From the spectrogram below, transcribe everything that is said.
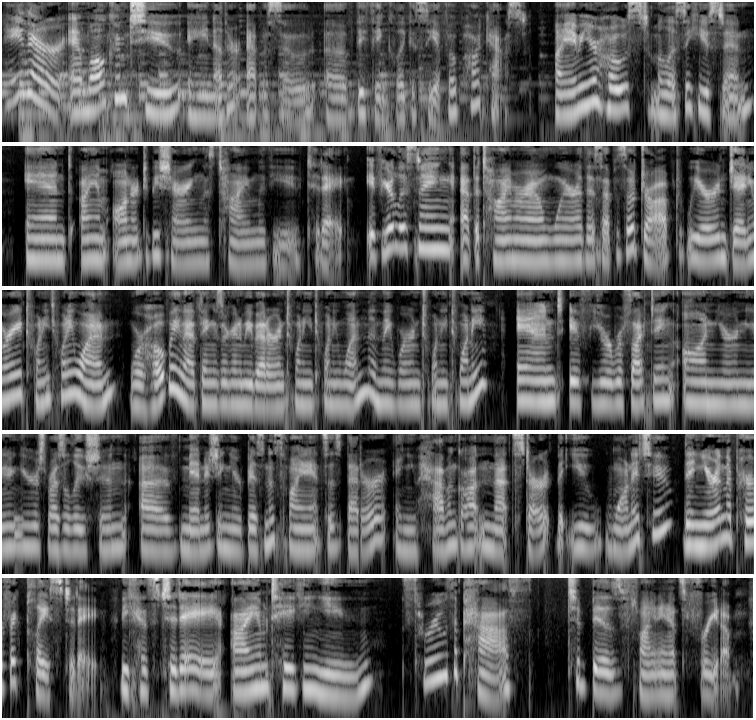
Hey there, and welcome to another episode of the Think Like a CFO podcast. I am your host, Melissa Houston, and I am honored to be sharing this time with you today. If you're listening at the time around where this episode dropped, we are in January 2021. We're hoping that things are going to be better in 2021 than they were in 2020. And if you're reflecting on your New Year's resolution of managing your business finances better and you haven't gotten that start that you wanted to, then you're in the perfect place today. Because today I am taking you through the path to biz finance freedom.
